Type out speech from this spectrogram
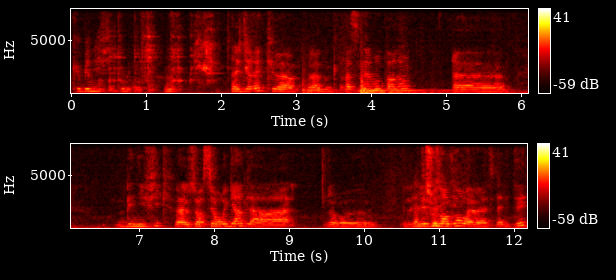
que bénéfique ou le contraire? Mm. Ah, je dirais que, voilà, donc, rationnellement parlant, euh, bénéfique. Enfin, genre, si on regarde la, genre, euh, La les choses en grand, voilà, la totalité,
